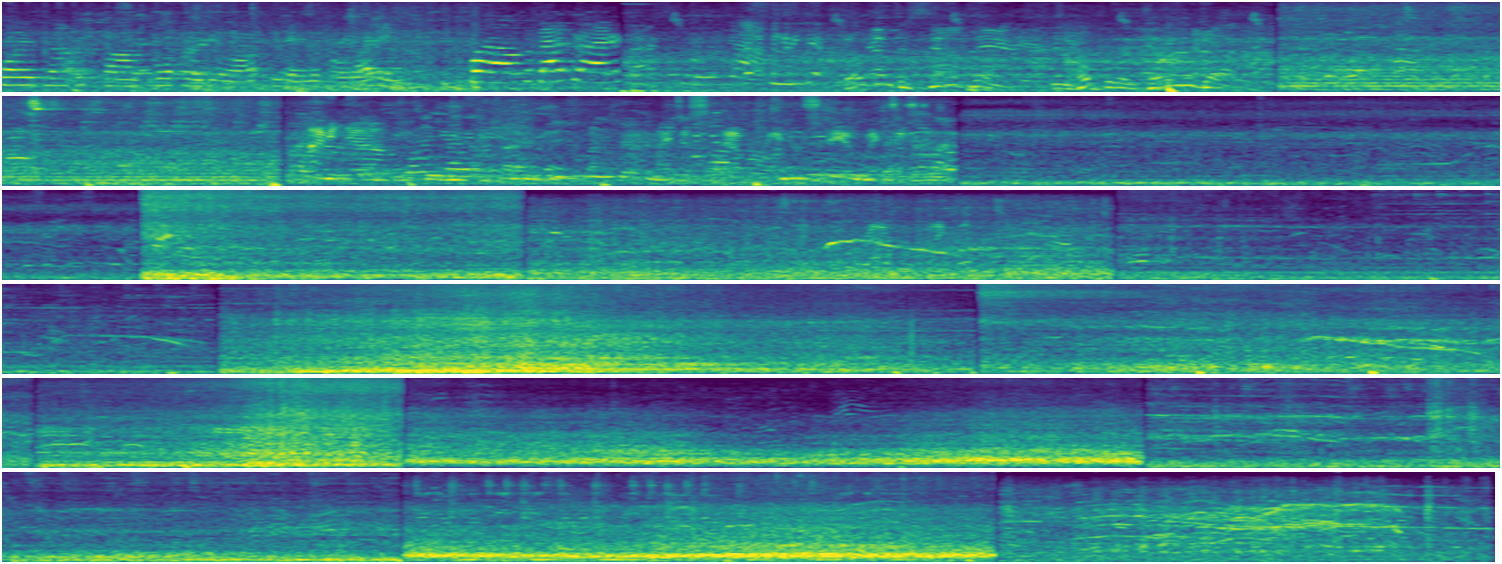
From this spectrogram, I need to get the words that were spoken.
boy is not responsible for the loss or damage while Well, the back, rider. Welcome to Cedar Point. We hope you enjoy your day. I know. I just never understand. Like, just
